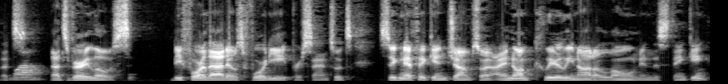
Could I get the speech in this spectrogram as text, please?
That's wow. that's very low. Before that, it was forty eight percent. So it's significant jump. So I know I'm clearly not alone in this thinking.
